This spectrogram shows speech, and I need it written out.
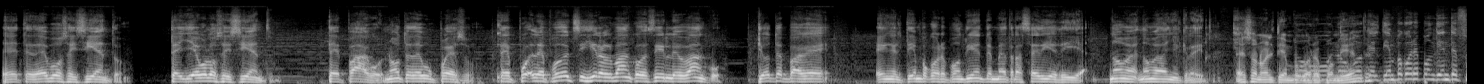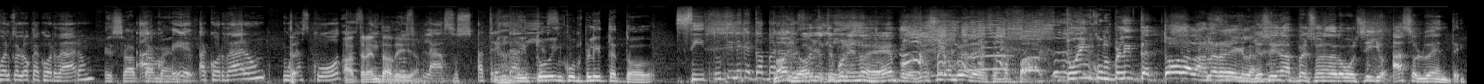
eh, te debo 600. Te llevo los 600. Te pago. No te debo un peso. Te le puedo exigir al banco, decirle, banco, yo te pagué en el tiempo correspondiente, me atrasé 10 días. No me, no me dañe el crédito. Eso no es el tiempo No, no, correspondiente. porque el tiempo correspondiente fue el que lo que acordaron. Exactamente. Eh, acordaron unas cuotas. a 30 en unos días. plazos, a 30 Y días. tú incumpliste todo. si tú tienes que estar No, pagando. yo, yo esos estoy poniendo 500, ejemplos. Yo soy hombre de eso, papá. Tú incumpliste todas las reglas. Yo soy una persona de los bolsillos asolvente.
